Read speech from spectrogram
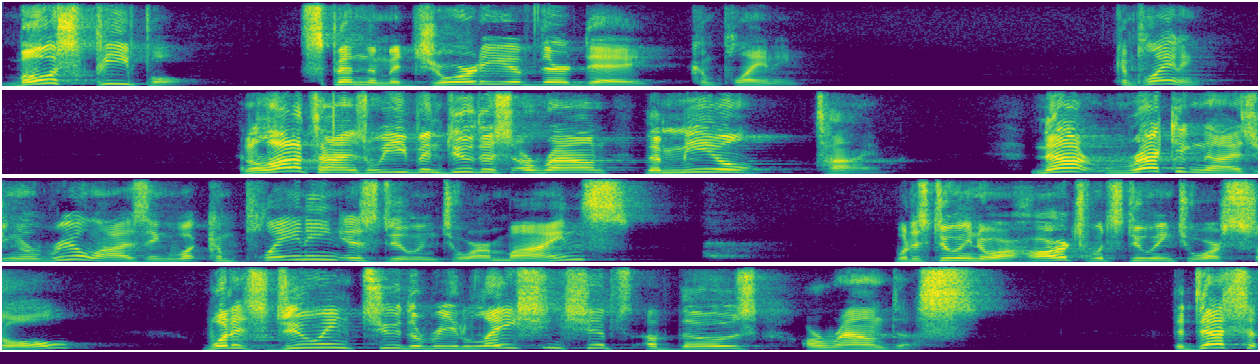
most people spend the majority of their day complaining. Complaining. And a lot of times we even do this around the meal time, not recognizing or realizing what complaining is doing to our minds, what it's doing to our hearts, what's doing to our soul, what it's doing to the relationships of those around us. The de-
